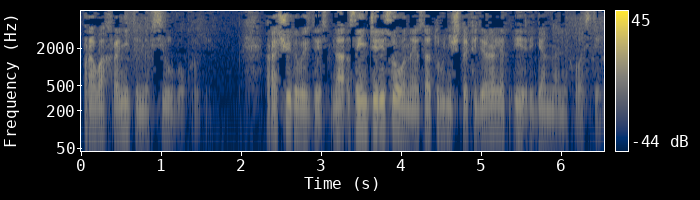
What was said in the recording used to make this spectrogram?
правоохранительных сил в округе, рассчитывая здесь на заинтересованное сотрудничество федеральных и региональных властей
